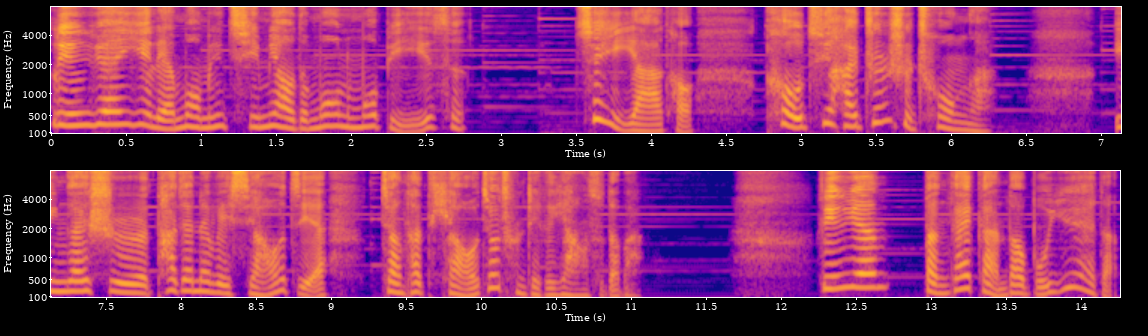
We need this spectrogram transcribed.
凌渊一脸莫名其妙的摸了摸鼻子，这丫头口气还真是冲啊。应该是他家那位小姐将他调教成这个样子的吧？凌渊本该感到不悦的，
